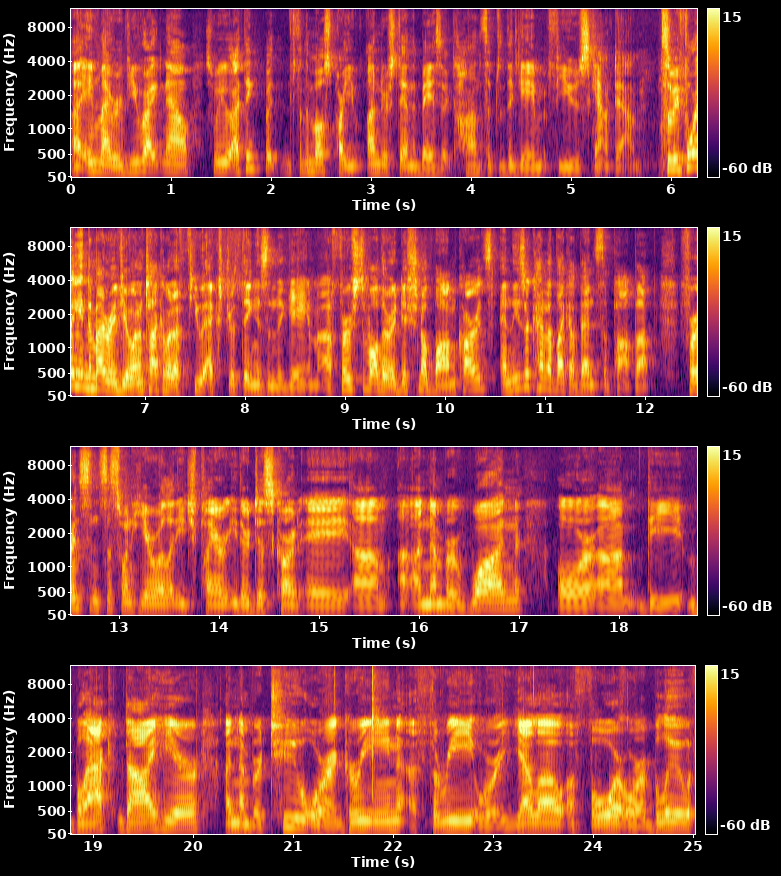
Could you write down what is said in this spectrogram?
uh, in my review right now. So we, I think, but for the most part, you understand the basic concept of the game Fuse Countdown. So before I get into my review, I want to talk about a few extra things in the game. Uh, first of all, there are additional bomb cards, and these are kind of like events that pop up. For instance, this one here will let each player either discard a, um, a number one, or um, the black die here, a number two or a green, a three or a yellow, a four or a blue.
